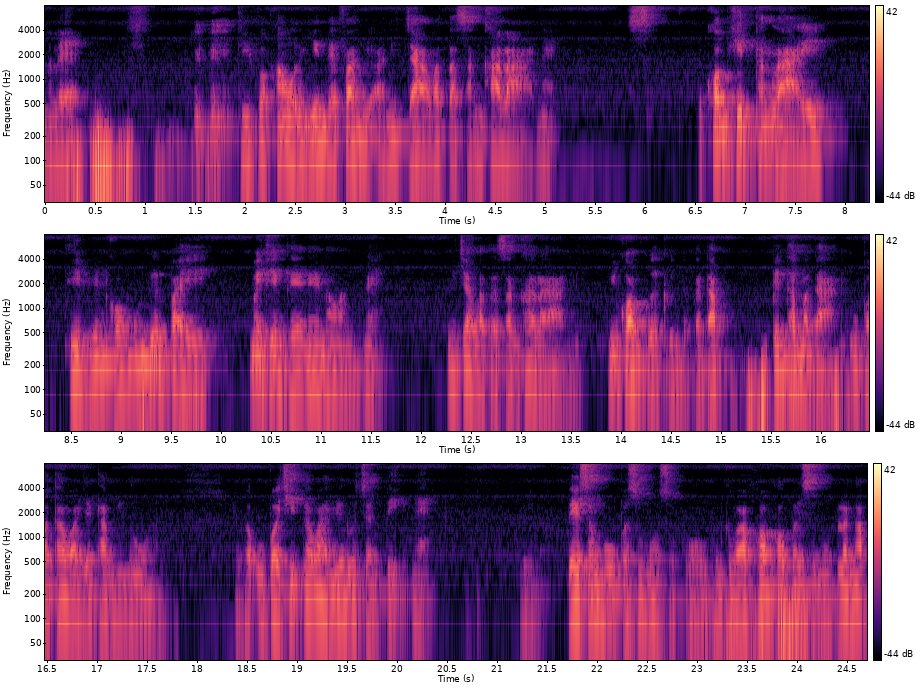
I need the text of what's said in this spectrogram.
นั่นแหละที่พวกเฮาได้ยินได้ฟังอยู่อนิจจาวัฏฏะสังขาราเนี่ยความคิดทั้งหลายที่เป็นของหมุนเวียนไปไม่เที่ยงแท้แน่นอนเนี่ยอนิจจาวัฏฏะสังขาราเนี่ยมีความเกิดขึ้นแล้วก็ดับเป็นธรรมดา อุปทวายธรรมิโนแล้วก็อุปชิตวานิรุชันติเนี่ยเตสังบูปสโมสโขเพิ่นก็ว่าความเข้าไปสงบระงับ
